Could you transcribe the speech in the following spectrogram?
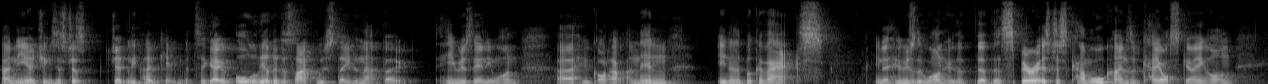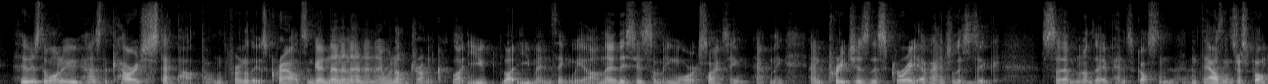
And you know, Jesus just gently poke him, but to go, all the other disciples stayed in that boat. He was the only one uh, who got out. And then, you know, the book of Acts, you know, who's the one who the, the, the Spirit has just come, all kinds of chaos going on who's the one who has the courage to step up in front of those crowds and go, no, no, no, no, no, we're not drunk like you like you men think we are. No, this is something more exciting happening, and preaches this great evangelistic sermon on the day of Pentecost, and, and thousands respond.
